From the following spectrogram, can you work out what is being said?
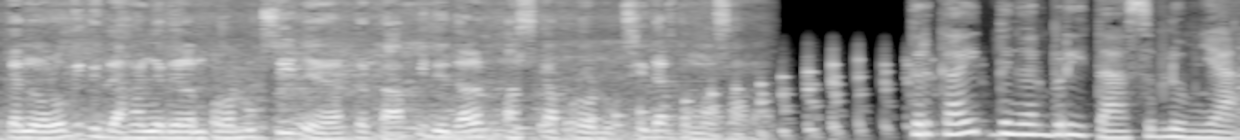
teknologi tidak hanya dalam produksinya, tetapi di dalam pasca produksi dan pemasaran. Terkait dengan berita sebelumnya,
